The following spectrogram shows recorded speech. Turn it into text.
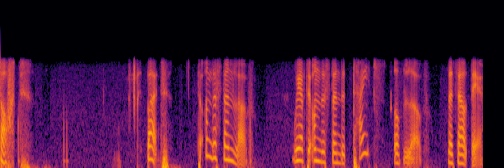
soft. But understand love, we have to understand the types of love that's out there.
